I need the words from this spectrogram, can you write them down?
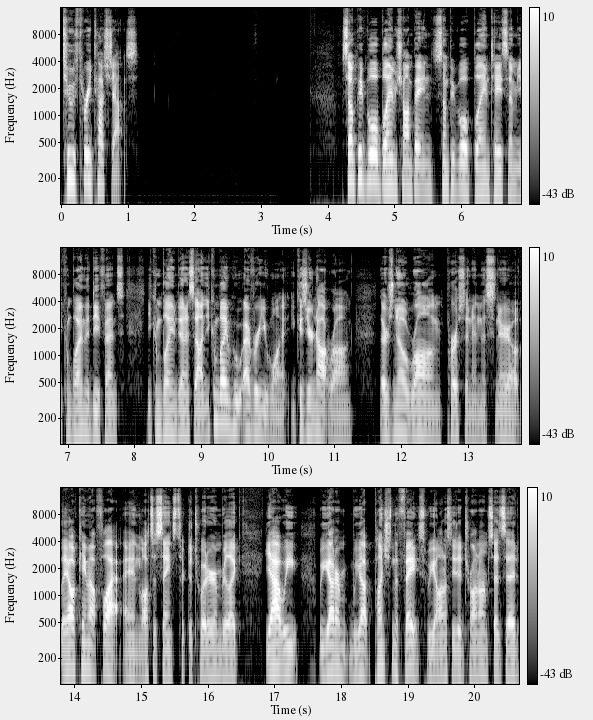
two, three touchdowns. Some people blame Sean Payton. Some people blame Taysom. You can blame the defense. You can blame Dennis Allen. You can blame whoever you want because you're not wrong. There's no wrong person in this scenario. They all came out flat, and lots of Saints took to Twitter and be like, "Yeah, we we got our we got punched in the face. We honestly did. Terron Armstead said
